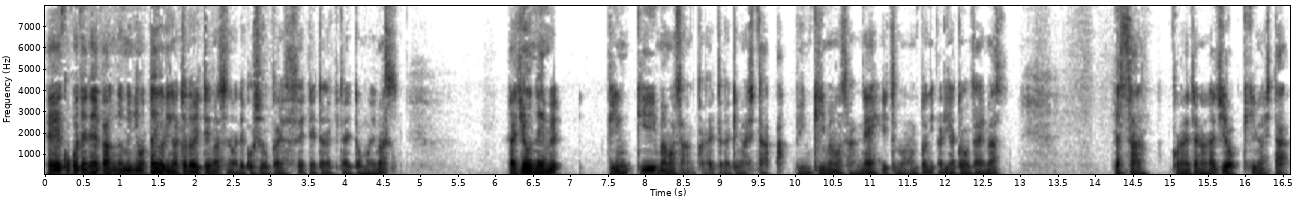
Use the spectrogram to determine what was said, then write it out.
えここでね、番組にお便りが届いていますのでご紹介させていただきたいと思います。ラジオネーム、ピンキーママさんからいただきました。あ、ピンキーママさんね、いつも本当にありがとうございます。やすさん、この間のラジオ聞きました。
